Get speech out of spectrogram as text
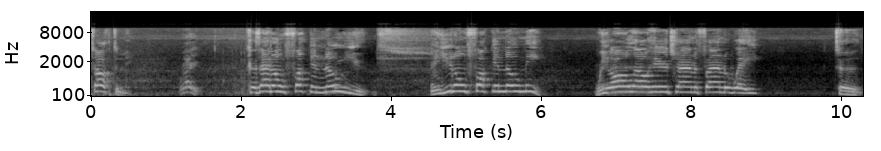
talk to me Right. because i don't fucking know you and you don't fucking know me we all out here trying to find a way to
